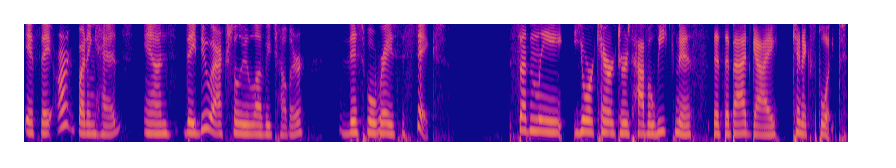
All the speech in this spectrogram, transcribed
if they aren't butting heads and they do actually love each other, this will raise the stakes. Suddenly, your characters have a weakness that the bad guy can exploit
